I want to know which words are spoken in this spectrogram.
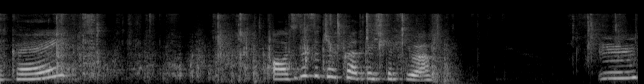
Okej. O, co to za czekoladka się trafiła? Mm.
